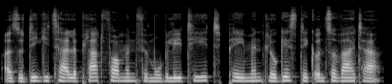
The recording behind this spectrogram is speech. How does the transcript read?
also digitale Plattformen für Mobilität, Payment, Logistik und so weiter.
